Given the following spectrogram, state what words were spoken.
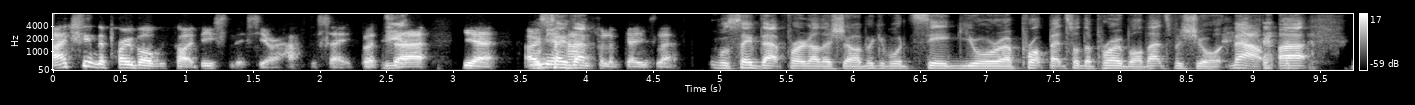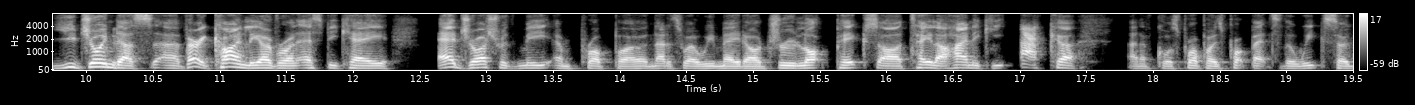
I actually think the Pro Bowl was quite decent this year, I have to say. But yeah, uh, yeah only we'll a handful that. of games left we'll save that for another show. I'm looking forward to seeing your uh, prop bets on the Pro Bowl. That's for sure. Now, uh, you joined us uh, very kindly over on SBK Edge Rush with me and Propo, and that is where we made our Drew Lock picks, our Taylor Heinicke Acker, and of course Propo's prop bets of the week. So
